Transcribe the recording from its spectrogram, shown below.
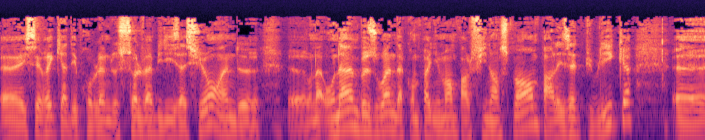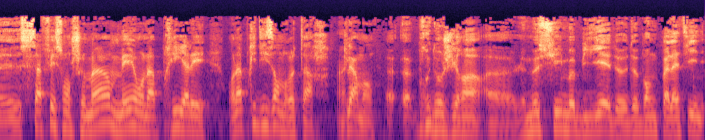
euh, et c'est vrai qu'il y a des problèmes de solvabilisation, hein, de, euh, on, a, on a un besoin d'accompagnement par le financement, par les aides publiques. Euh, ça fait son chemin, mais on a pris, allez, on a pris dix ans de retard, clairement. Bruno Girard, le monsieur immobilier de, de Banque Palatine,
